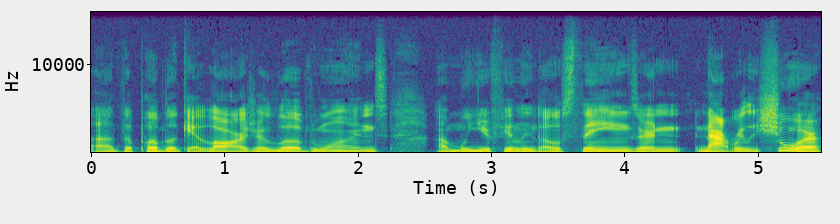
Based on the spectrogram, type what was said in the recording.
uh, the public at large or loved ones um, when you're feeling those things or n- not really sure.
